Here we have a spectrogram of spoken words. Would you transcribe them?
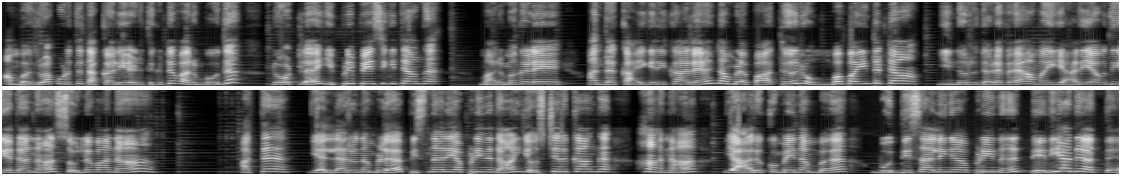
ஐம்பது ரூபா கொடுத்து தக்காளியை எடுத்துக்கிட்டு வரும்போது ரோட்ல இப்படி பேசிக்கிட்டாங்க. மருமகளே அந்த காய்கறிக்காரன் நம்மள பார்த்து ரொம்ப பயந்துட்டான். இன்னொரு தடவை அவன் யாரையாவது ஏதானா சொல்லுவானா? அத்தை எல்லாரும் நம்மள பிஸ்னாரி அப்படின்னு தான் யோசிச்சிருக்காங்க. ஆனா யாருக்குமே நம்ம புத்திசாலிங்க அப்படின்னு தெரியாது அத்தை.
